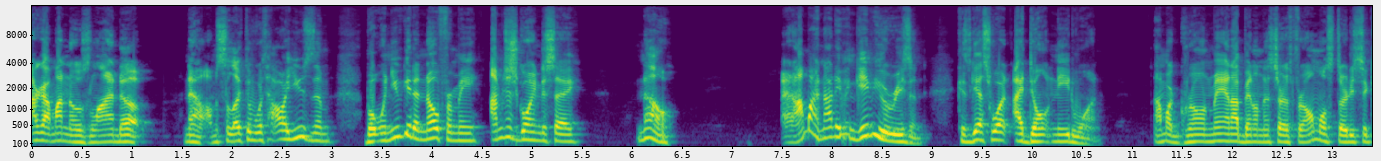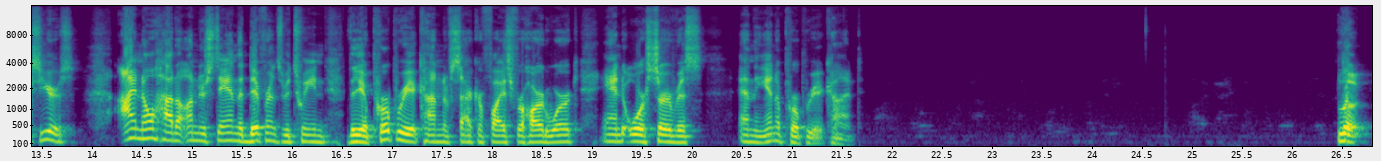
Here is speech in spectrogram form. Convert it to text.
I got my no's lined up. Now, I'm selective with how I use them, but when you get a no from me, I'm just going to say no. And I might not even give you a reason because guess what? I don't need one. I'm a grown man. I've been on this earth for almost 36 years. I know how to understand the difference between the appropriate kind of sacrifice for hard work and or service and the inappropriate kind. Look,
